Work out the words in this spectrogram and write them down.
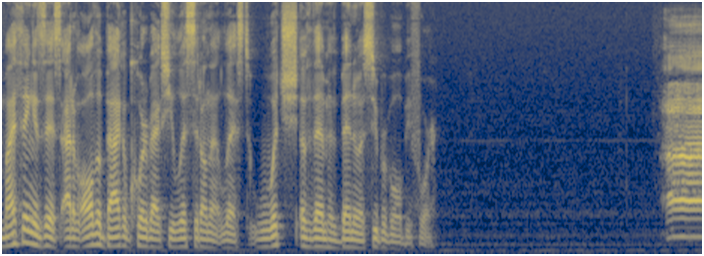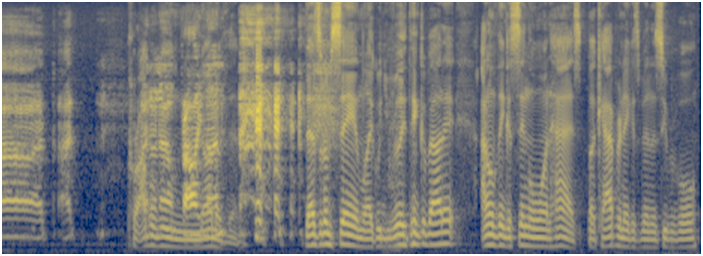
My thing is this: out of all the backup quarterbacks you listed on that list, which of them have been to a Super Bowl before? Uh, I, Probably, I don't know. Probably none, none, of them. That's what I'm saying. Like when you really think about it, I don't think a single one has. But Kaepernick has been to the Super Bowl,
